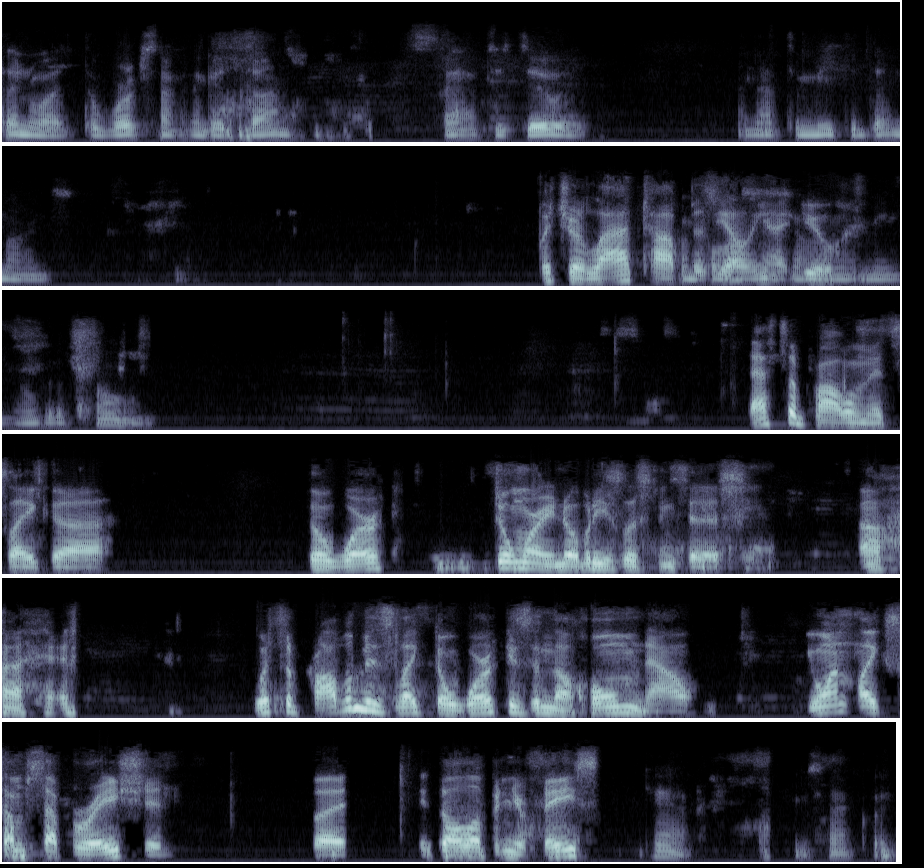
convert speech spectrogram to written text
then what? The work's not going to get done. I have to do it, and I have to meet the deadlines. But your laptop My is yelling at you. at me over the phone. That's the problem. It's like uh, the work. Don't worry, nobody's listening to this. Uh, what's the problem is like the work is in the home now. You want like some separation, but it's all up in your face Yeah, Exactly.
